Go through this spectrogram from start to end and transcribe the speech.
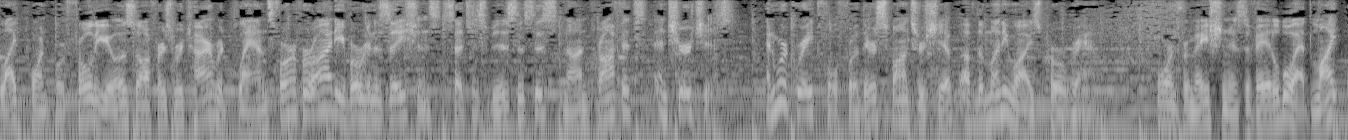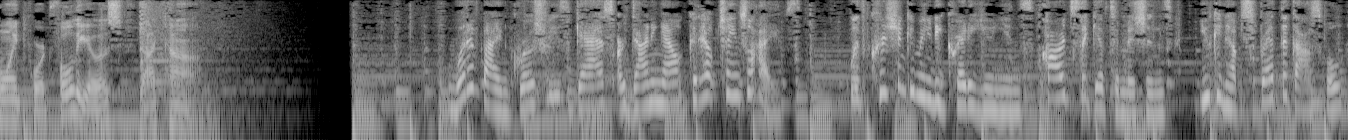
LightPoint Portfolios offers retirement plans for a variety of organizations such as businesses, nonprofits, and churches. And we're grateful for their sponsorship of the MoneyWise program. More information is available at lightpointportfolios.com. What if buying groceries, gas, or dining out could help change lives? With Christian Community Credit Union's cards that give to missions, you can help spread the gospel,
